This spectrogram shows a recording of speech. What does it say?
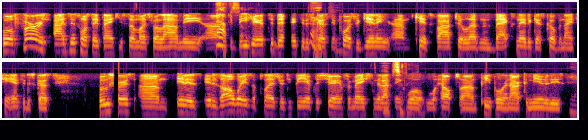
Well, first, I just want to say thank you so much for allowing me um, to be here today to discuss thank the importance of getting um, kids 5 to 11 vaccinated against COVID 19 and to discuss boosters. Um, it is it is always a pleasure to be able to share information that Absolutely. I think will will help um, people in our communities. Yeah.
